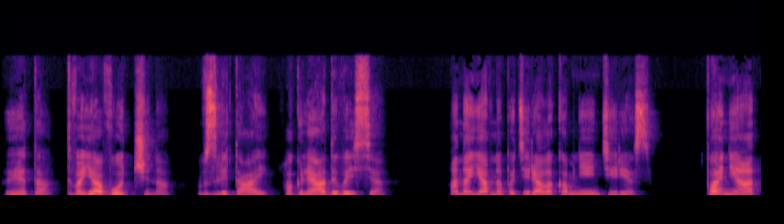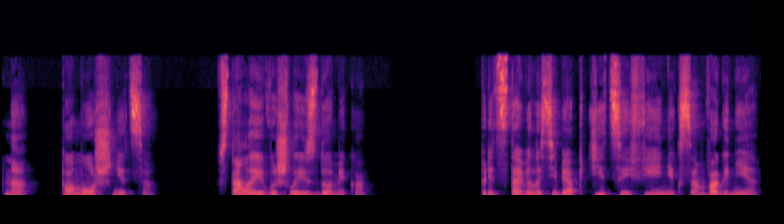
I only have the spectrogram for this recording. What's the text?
«Это твоя вотчина. Взлетай, оглядывайся». Она явно потеряла ко мне интерес. «Понятно, помощница». Встала и вышла из домика. Представила себя птицей фениксом в огне,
